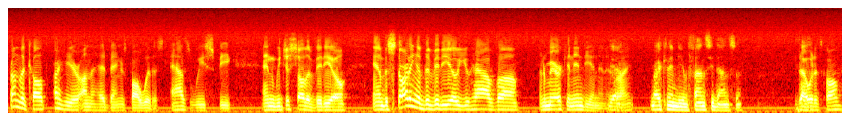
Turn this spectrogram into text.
from the Cult are here on the Headbangers Ball with us as we speak. And we just saw the video, and the starting of the video, you have uh, an American Indian in it, Yeah. right? American Indian fancy dancer. Is that what it's called?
